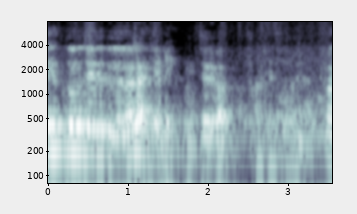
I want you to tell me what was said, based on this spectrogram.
ഈ ഇതൊന്നും ചെയ്തിട്ടില്ലല്ലോ അല്ലേ? ശരി വാ. വാ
